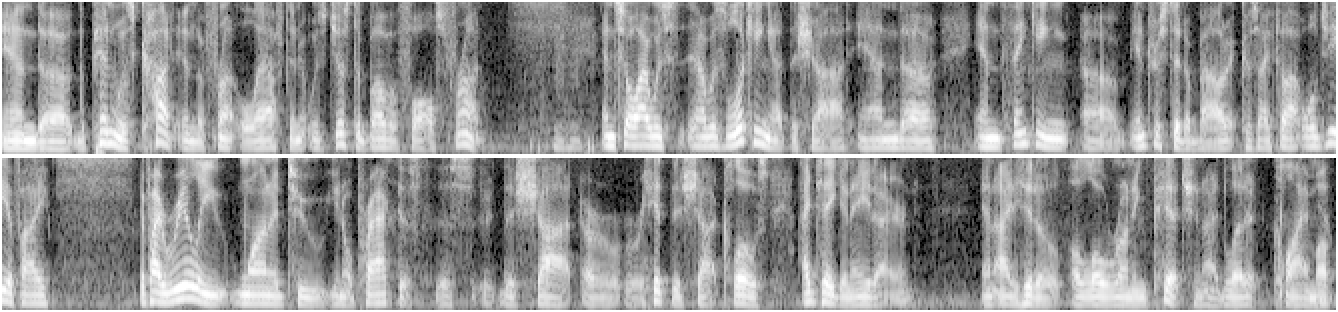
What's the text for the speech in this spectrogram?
And uh, the pin was cut in the front left, and it was just above a false front. Mm-hmm. And so I was I was looking at the shot and uh, and thinking uh, interested about it because I thought, well, gee, if I if I really wanted to, you know, practice this this shot or, or hit this shot close, I'd take an eight iron and I'd hit a, a low running pitch and I'd let it climb yep. up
